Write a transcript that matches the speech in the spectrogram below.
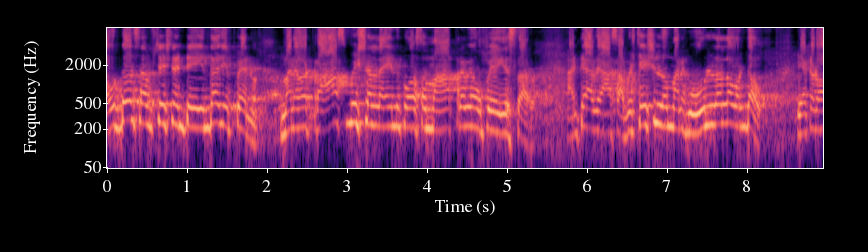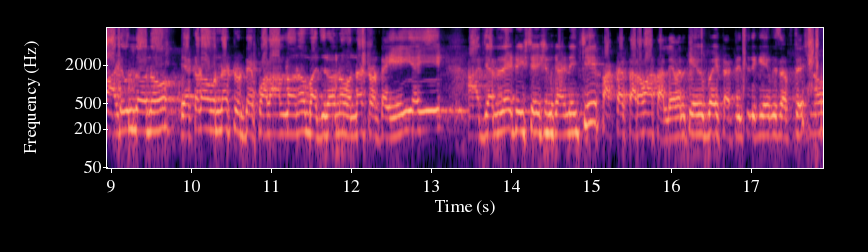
అవుట్డోర్ సబ్స్టేషన్ అంటే ఇందా చెప్పాను. మనం ట్రాన్స్మిషన్ లైన్ కోసం మాత్రమే ఉపయోగిస్తారు. అంటే అవి ఆ సబ్స్టేషన్లు మనకు ఊళ్ళలో ఉండవు. ఎక్కడో అడవుల్లోనో ఎక్కడో ఉన్నట్టుంటాయి పొలాల్లోనో మధ్యలోనో ఉన్నట్టుంటాయి. ఏ అయ్యి ఆ జనరేటింగ్ స్టేషన్ కాడి నుంచి పక్క తర్వాత eleven KV by thirty three KV substation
